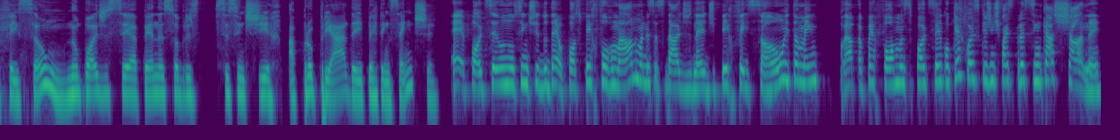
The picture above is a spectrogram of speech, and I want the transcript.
perfeição? Não pode ser apenas sobre se sentir apropriada e pertencente? É, pode ser no sentido de eu posso performar numa necessidade né, de perfeição e também a performance pode ser qualquer coisa que a gente faz para se encaixar, né?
